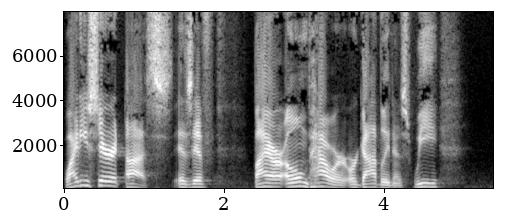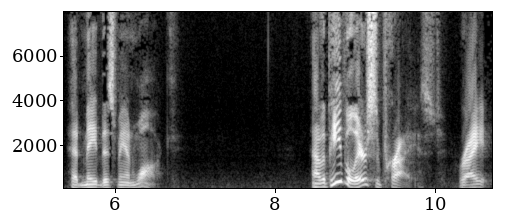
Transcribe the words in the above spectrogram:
Why do you stare at us as if by our own power or godliness we had made this man walk? Now, the people, they're surprised, right?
